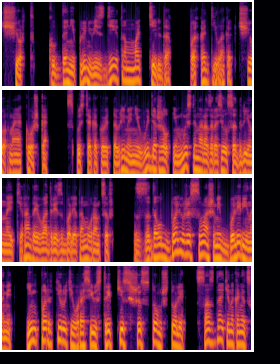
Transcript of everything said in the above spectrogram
Черт, куда ни плюнь, везде эта Матильда. Походила, как черная кошка. Спустя какое-то время не выдержал и мысленно разразился длинной тирадой в адрес балета муромцев. «Задолбали уже с вашими балеринами! Импортируйте в Россию стриптиз шестом, что ли. Создайте, наконец,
